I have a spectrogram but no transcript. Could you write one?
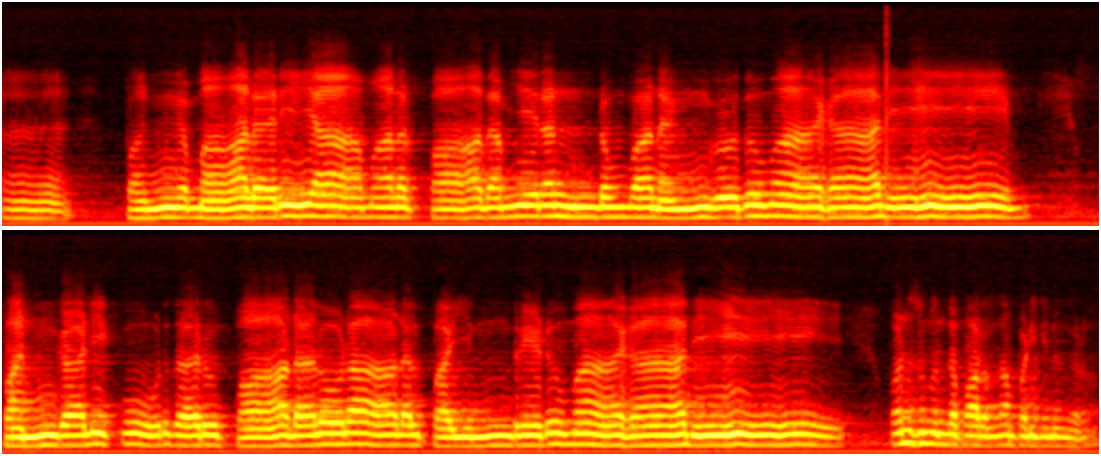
ஆஹ், பங்க மாலரியா மலர் பாதம் இரண்டும் வணங்குதுமாகாதே. பண்களி கூர்தரு பாடலோடாடல் பயின்றிடுமாகாதி. பண் சுமந்த பாடல் தான் படிக்கணுங்கிறோம்.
